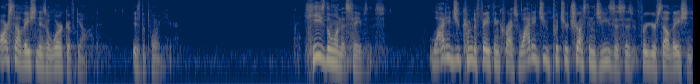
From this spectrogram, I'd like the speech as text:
Our salvation is a work of God, is the point here. He's the one that saves us. Why did you come to faith in Christ? Why did you put your trust in Jesus for your salvation?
